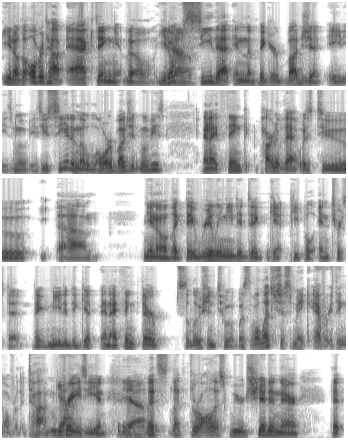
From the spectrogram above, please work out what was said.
you know, the overtop acting though, you don't Yeah. see that in the bigger budget '80s movies. You see it in the lower budget movies, and I think part of that was to, um, you know, like they really needed to get people interested. They needed to get, and I think their solution to it was, well, let's just make everything over the top, and Yeah. crazy, and yeah. let's let's throw all this weird shit in there that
